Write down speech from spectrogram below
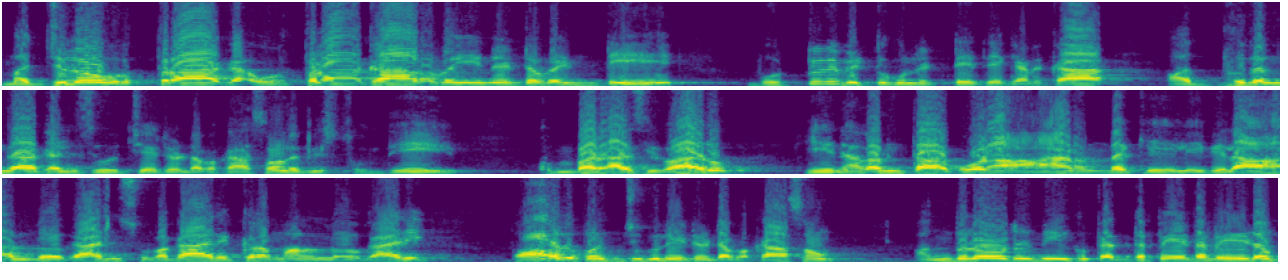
మధ్యలో వృత్రాక వృత్రాకారమైనటువంటి బొట్టును పెట్టుకున్నట్టయితే కనుక అద్భుతంగా కలిసి వచ్చేటువంటి అవకాశం లభిస్తుంది. కుంభరాశి వారు ఈ నెలంతా కూడా ఆనందకేలి విలాహాల్లో కానీ శుభ కార్యక్రమాల్లో కానీ పాలు పంచుకునేటువంటి అవకాశం. అందులోనూ మీకు పెద్దపీట వేయడం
